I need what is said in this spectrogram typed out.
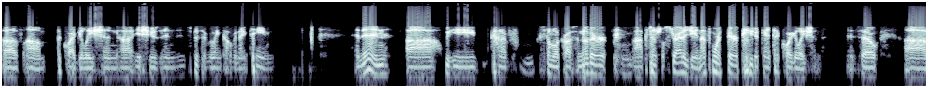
of um, the coagulation uh, issues in specifically in COVID nineteen. And then uh, we kind of stumble across another uh, potential strategy, and that's more therapeutic anticoagulation. And so, uh,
